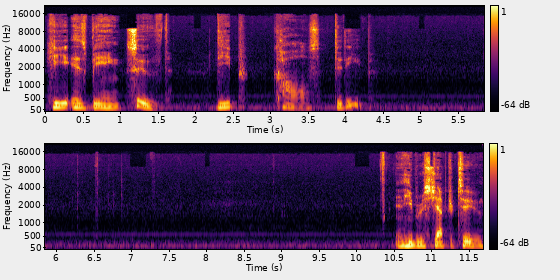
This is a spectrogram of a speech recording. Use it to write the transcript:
he is being soothed. Deep calls to deep. In Hebrews chapter 2,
